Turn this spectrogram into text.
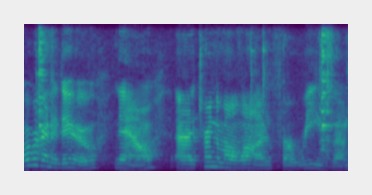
what we're going to do now, I turned them all on for a reason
